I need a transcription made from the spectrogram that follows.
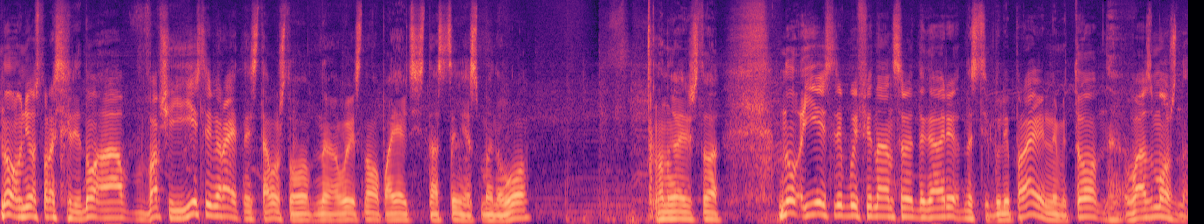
Ну, у него спросили, ну, а вообще есть ли вероятность того, что вы снова появитесь на сцене с МНО? Он говорит, что, ну, если бы финансовые договоренности были правильными, то возможно.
